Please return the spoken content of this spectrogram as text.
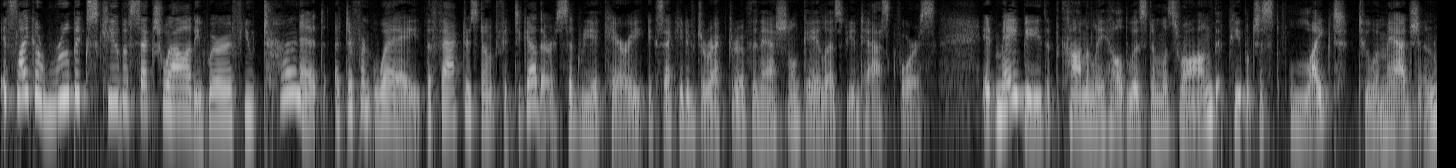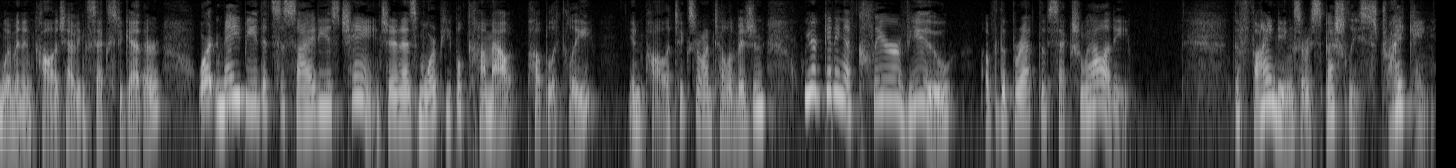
It's like a Rubik's Cube of sexuality, where if you turn it a different way, the factors don't fit together, said Rea Carey, executive director of the National Gay Lesbian Task Force. It may be that the commonly held wisdom was wrong, that people just liked to imagine women in college having sex together, or it may be that society has changed, and as more people come out publicly in politics or on television, we are getting a clearer view of the breadth of sexuality. The findings are especially striking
